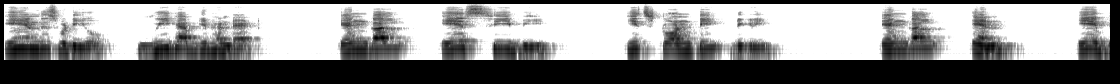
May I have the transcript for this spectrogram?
In this video, we have given that angle ACB is 20 degree. Angle NAB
